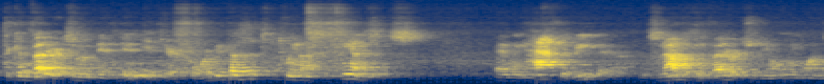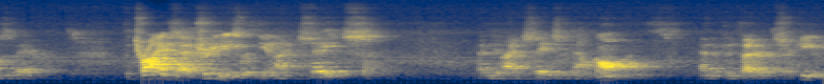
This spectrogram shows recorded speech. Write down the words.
But the Confederates moved into Indian territory because it's between us and Kansas. And we have to be there. And so now the Confederates are the only ones there. The tribes had treaties with the United States, and the United States is now gone, and the Confederates are here.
